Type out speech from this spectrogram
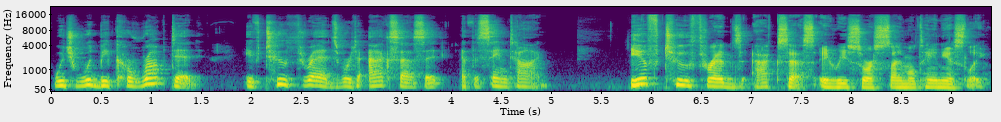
which would be corrupted if two threads were to access it at the same time. If two threads access a resource simultaneously,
